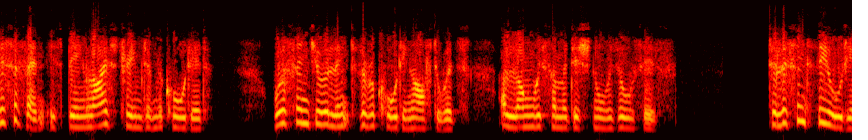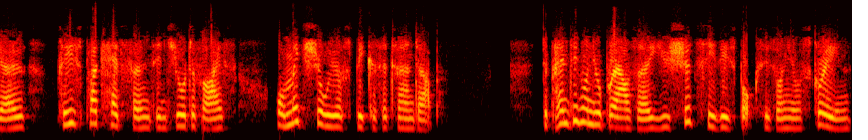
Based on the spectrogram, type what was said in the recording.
This event is being live streamed and recorded. We'll send you a link to the recording afterwards, along with some additional resources. To listen to the audio, please plug headphones into your device or make sure your speakers are turned up. Depending on your browser, you should see these boxes on your screen,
